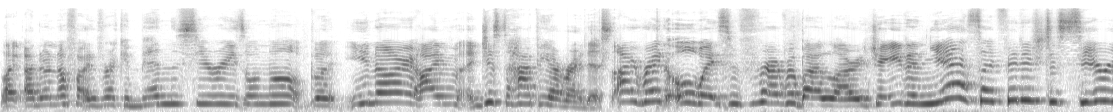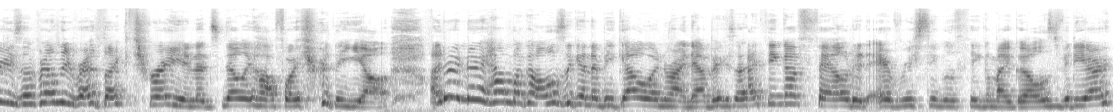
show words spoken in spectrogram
like, I don't know if I'd recommend the series or not, but you know, I'm just happy I read it. I read Always and Forever by Lara Jean, and yes, I finished a series. I've only read like three, and it's nearly halfway through the year. I don't know how my goals are going to be going right now because I think I've failed at every single thing in my goals video.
